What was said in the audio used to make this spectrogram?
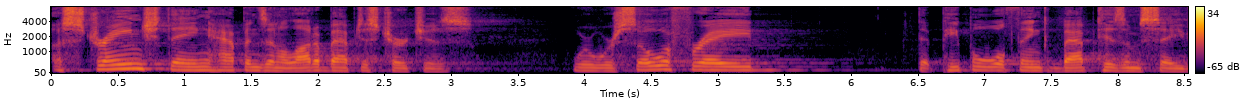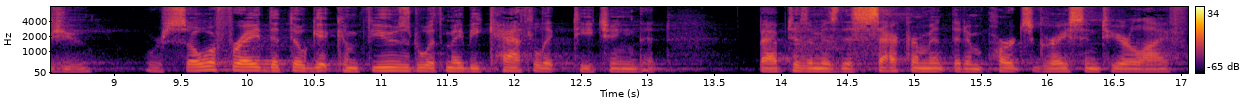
A strange thing happens in a lot of Baptist churches where we're so afraid that people will think baptism saves you. We're so afraid that they'll get confused with maybe Catholic teaching that baptism is this sacrament that imparts grace into your life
